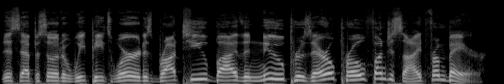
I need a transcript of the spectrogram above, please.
This episode of Wheat Pete's Word is brought to you by the new Prosaro Pro fungicide from Bayer.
